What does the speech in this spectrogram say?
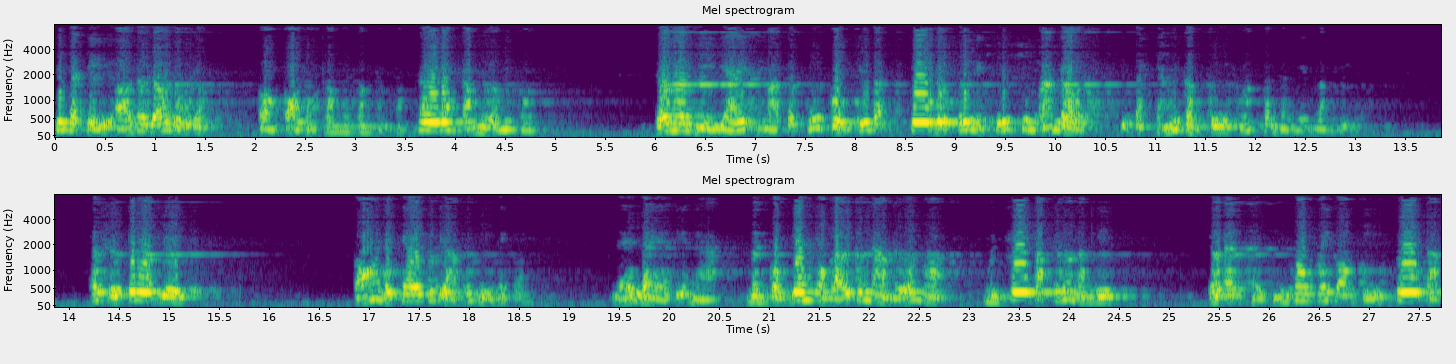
Chúng ta chỉ ở nơi đó đủ rồi còn có thành công hay không thành công, đâu quan trọng nữa mấy con cho nên vì vậy mà tới cuối cùng chúng ta tu được tứ niệm xứ sung mãn rồi, chúng ta chẳng cần tu pháp thân thành niệm làm gì. Thật sự tu làm gì? Có để chơi chứ làm cái gì mấy con. Để lè thiên hạ. Mình còn dân, còn lợi chỗ nào nữa mà mình tu tập cái đó làm gì? Cho nên thầy chỉ mong mấy con chỉ tu tập,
